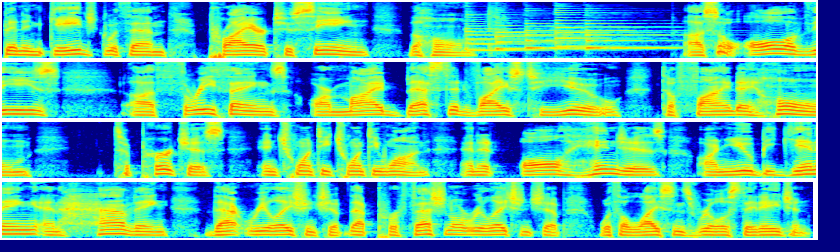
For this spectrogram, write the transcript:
been engaged with them prior to seeing the home. Uh, so, all of these uh, three things are my best advice to you to find a home to purchase in 2021. And it all hinges on you beginning and having that relationship, that professional relationship with a licensed real estate agent.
